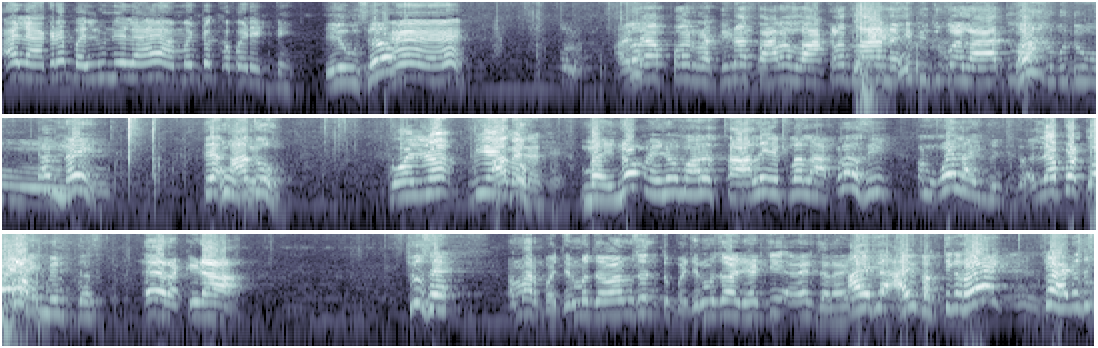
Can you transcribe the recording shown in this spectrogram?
આ લાકડે બલ્લુ ને લાયા અમને તો ખબર જ નહીં. એવું છે હે બોલો અલ્યા પણ રકીડા તારા લાકડા લાયા નહીં બીજું કોઈ લાયા તું આટલું બધું. એમ નહીં. તે આ તો બોલજો બે આ મહિના છે. મહિનો મહિનો મારે ચાલે એટલા લાકડા છે અને ઓય લાઈ મેલી દીધો અલ્યા ઓય પણ લાઈન મેલી દીધો એ રકીડા શું છે? અમાર ભજનમાં જવાનું છે ને તું ભજનમાં જવા હેડજી હવે જલાય આ એટલે આવી ભક્તિ કરો એ જો હેડો તું.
